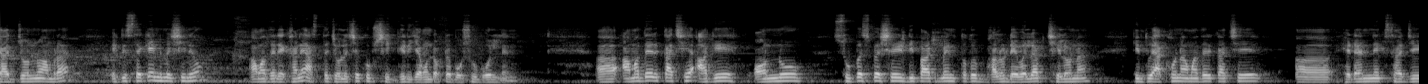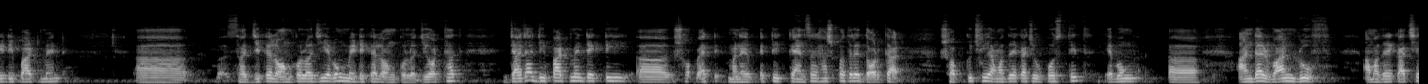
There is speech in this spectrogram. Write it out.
যার জন্য আমরা একটি সেকেন্ড মেশিনেও আমাদের এখানে আসতে চলেছে খুব শিগগিরই, যেমন ডক্টর বসু বললেন। আমাদের কাছে আগে অন্য সুপার স্পেশালিটি ডিপার্টমেন্ট তত ভালো ডেভেলপ ছিল না, কিন্তু এখন আমাদের কাছে head and neck surgery department surgical oncology এবং মেডিকেল অঙ্কোলজি অর্থাৎ যা যা ডিপার্টমেন্ট একটি একটি মানে একটি ক্যান্সার হাসপাতালে দরকার সব কিছুই আমাদের কাছে উপস্থিত এবং আন্ডার ওয়ান রুফ আমাদের কাছে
